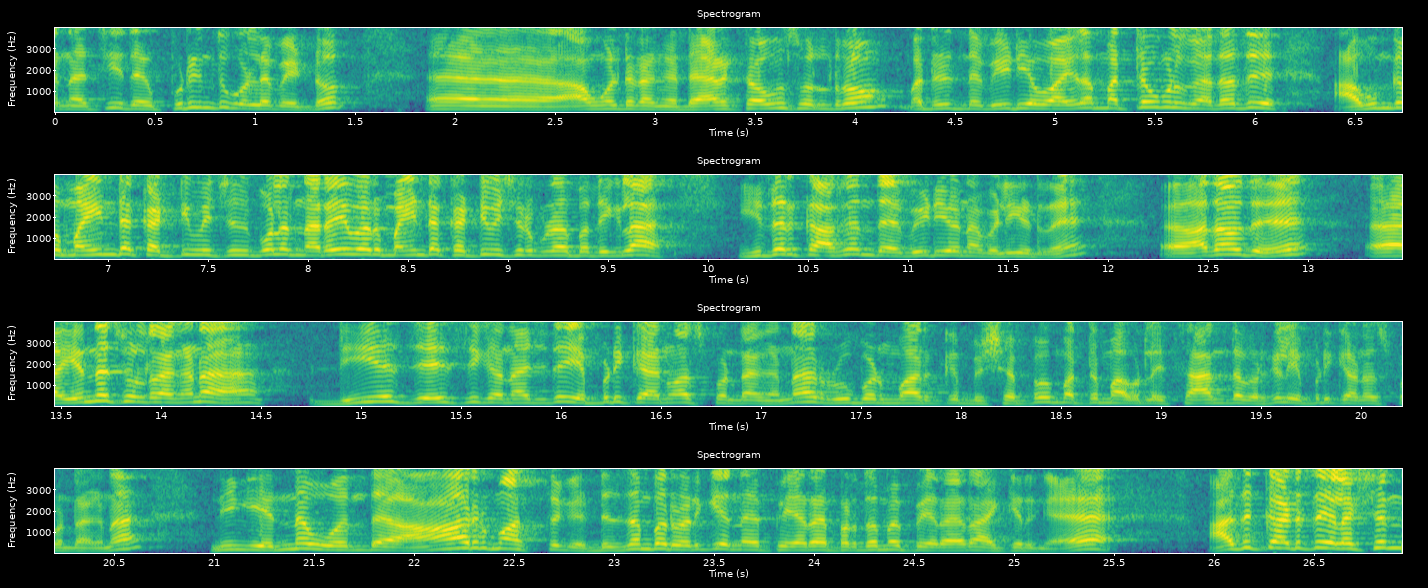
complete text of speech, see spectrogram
அண்ணாச்சி இதை புரிந்து கொள்ள வேண்டும். அவங்கள்ட்ட நாங்கள் டைரெக்டாகவும் சொல்கிறோம் மற்றும் இந்த வீடியோ வாயிலாக மற்றவங்களுக்கு அதாவது அவங்க மைண்டை கட்டி வச்சது போல் நிறைய பேர் மைண்டை கட்டி வச்சிடக்கூடாது பார்த்தீங்களா இதற்காக இந்த வீடியோ நான் வெளியிடுறேன். அதாவது என்ன சொல்கிறாங்கன்னா டிஎஸ் ஜெயசி கனாஜிதை எப்படி கேன்வாஸ் பண்ணுறாங்கன்னா ரூபன் மார்க் பிஷப்பு மற்றும் அவர்களை சார்ந்தவர்கள் எப்படி கேன்வாஸ் பண்ணுறாங்கன்னா நீங்கள் என்ன இந்த ஆறு மாதத்துக்கு டிசம்பர் வரைக்கும் என்ன பேர பிரதம பேராக ஆக்கிருங்க. அதுக்கு அடுத்த எலெக்ஷன்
